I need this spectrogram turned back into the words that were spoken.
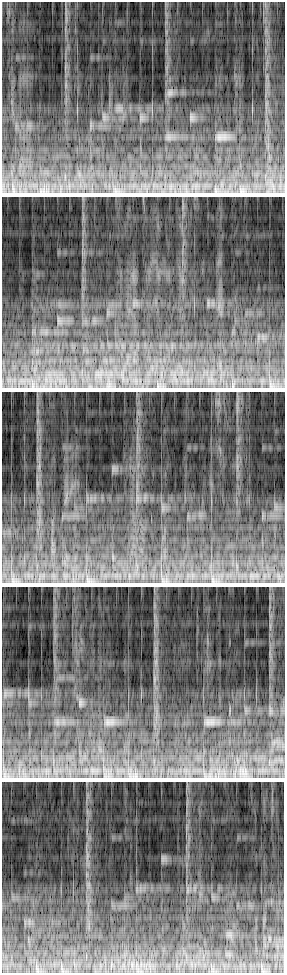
제가 개인적으로 없기 때문에 어, 다 돌지를 못하고 또 카메라 촬영을 하려고 했었는데 배터리 하나만 갖고 왔는데 그게 실수했어요. 촬영하다 보니까 어, 저쪽에도 저쪽에 좀 그래도 성곽처럼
